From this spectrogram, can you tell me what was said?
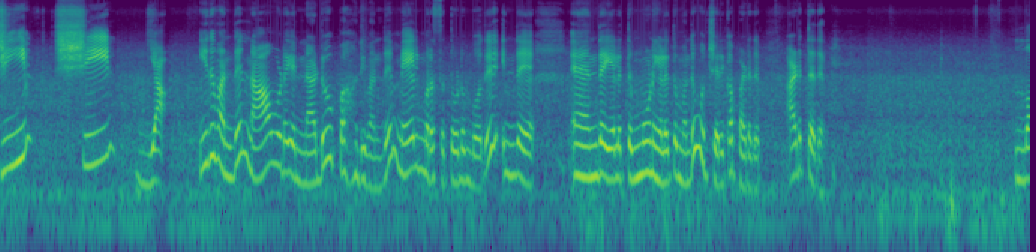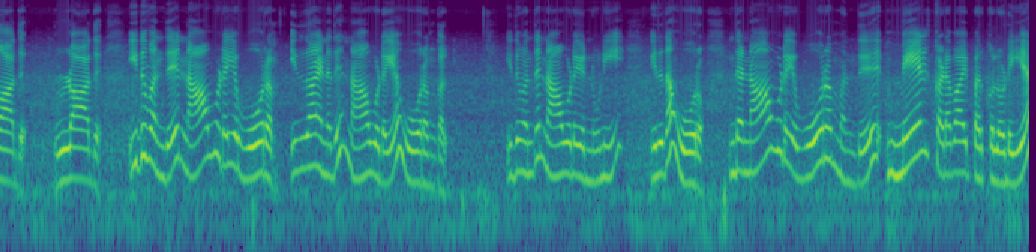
ஜீம் ஷீன் யா. இது வந்து நாவுடைய நடு பகுதி வந்து மேல் முரசை தொடும்போது இந்த இந்த எழுத்து மூணு எழுத்தும் வந்து உச்சரிக்கப்படுது. அடுத்தது லாது லாது. இது வந்து நாவுடைய ஓரம். இதுதான் என்னது? நாவுடைய ஓரங்கள். இது வந்து நாவுடைய நுனி இதுதான் ஓரம். இந்த நாவுடைய ஓரம் வந்து மேல் கடவாய் பற்களுடைய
